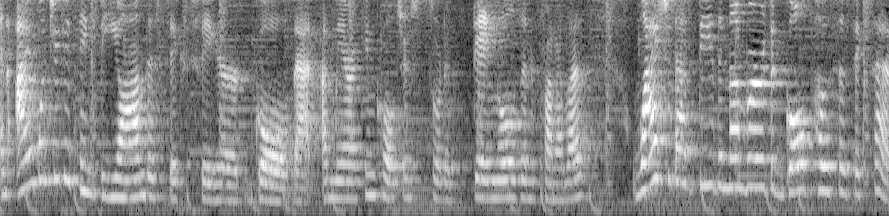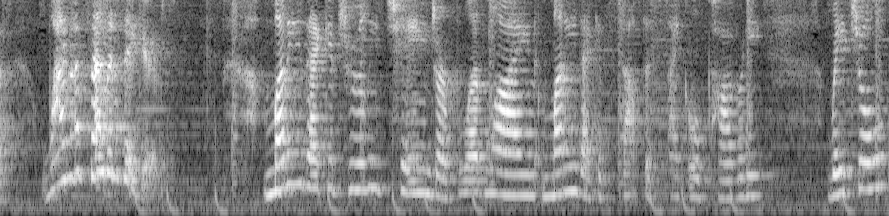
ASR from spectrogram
And I want you to think beyond the six figure goal that American culture sort of dangles in front of us. Why should that be the number, the goalpost of success? Why not seven figures? Money that could truly change our bloodline, money that could stop the cycle of poverty. Rachel,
